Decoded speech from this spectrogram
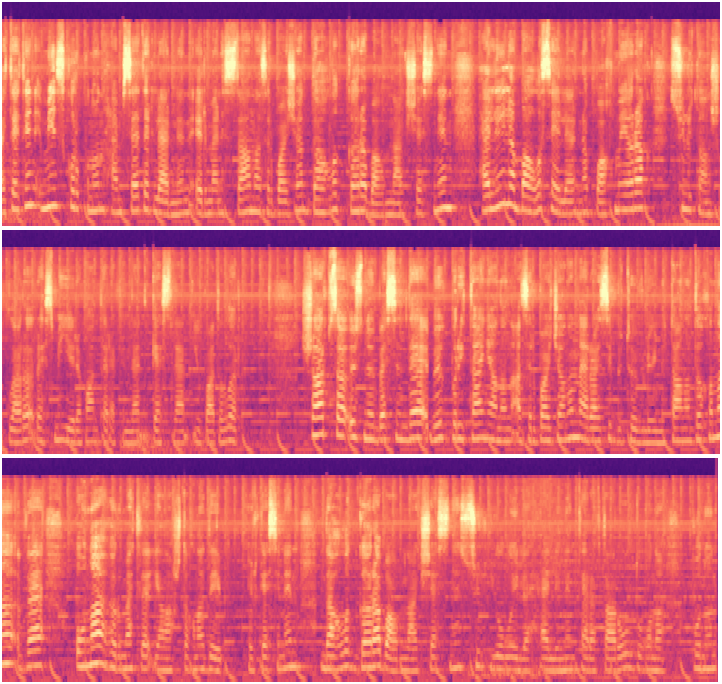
ATƏT-in Minsk qrupunun həmsədrlərinin Ermənistan-Azərbaycan Dağlıq Qarabağ münaqişəsinin həlli ilə bağlı səylərinə baxmayaraq, sülh danışıqları rəsmi Yerevan tərəfindən qəsdən yubadılır. Sharp isə öz növbəsində Böyük Britaniyanın Azərbaycanın ərazi bütövlüyünü tanıdığını və ona hörmətlə yanaşdığını deyib. Ölkəsinin Dağlıq Qarabağ münaqişəsinin sülh yolu ilə həllinin tərəfdarı olduğunu, bunun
